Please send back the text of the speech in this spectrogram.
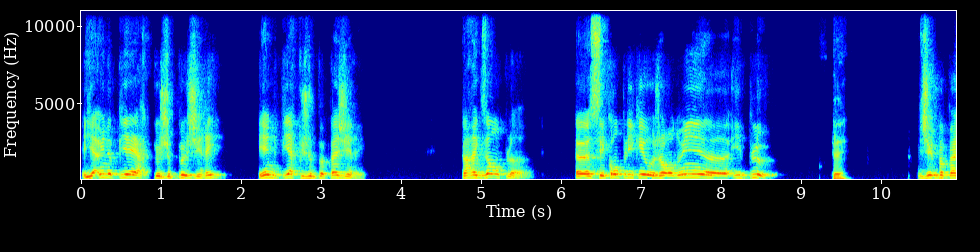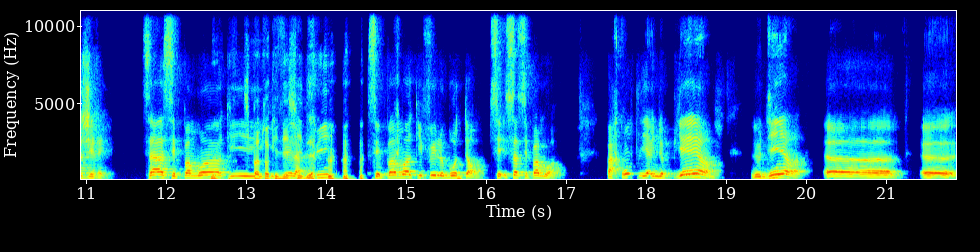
il y a une pierre que je peux gérer et une pierre que je ne peux pas gérer. Par exemple, euh, c'est compliqué aujourd'hui, euh, il pleut. Je ne peux pas gérer. Ça, c'est pas moi qui, pas toi qui, c'est pas moi qui fais le beau temps. C'est ça, c'est pas moi. Par contre, il y a une pierre de dire euh, euh,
